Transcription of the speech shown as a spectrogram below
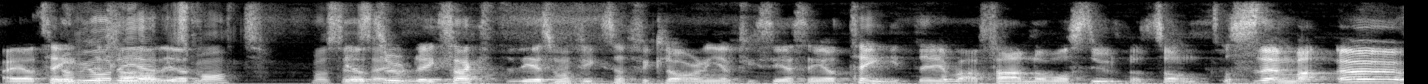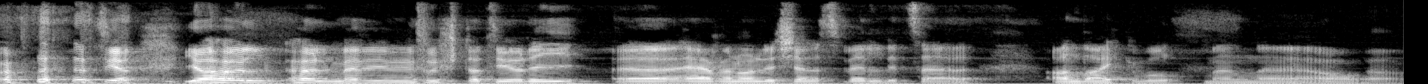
Ja, jag de gjorde fan, jävligt jag, smart. Måste jag, jag trodde exakt det som man fick som förklaring jag fick se sen. Jag tänkte jag bara fan de måste gjort något sånt. Och sen bara Åh! så jag, jag höll, höll mig vid min första teori. eh, även om det kändes väldigt så här unlikable. Men eh, ja. Ja.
